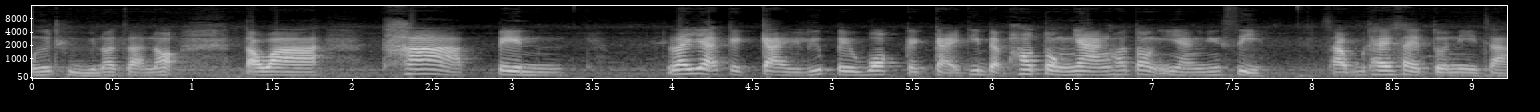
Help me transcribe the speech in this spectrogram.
มือถือเนาะจ้ะเนาะแต่ว่าถ้าเป็น ระยะไกลๆหรือไปวอกไกลๆที่แบบเฮาต้องยางเฮาต้องอียงจังซี่สิสาวผู้ไทยใส่ตัวนี้จ้ะ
